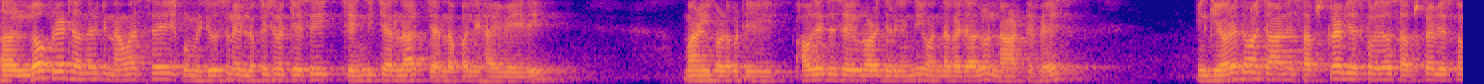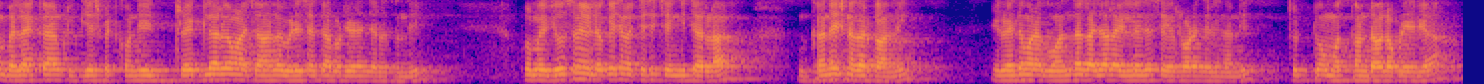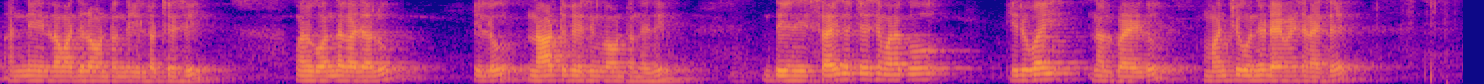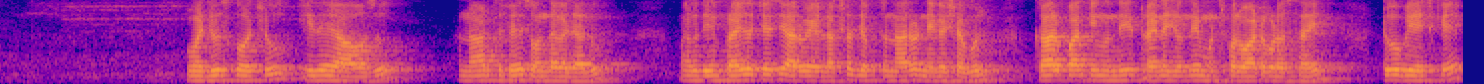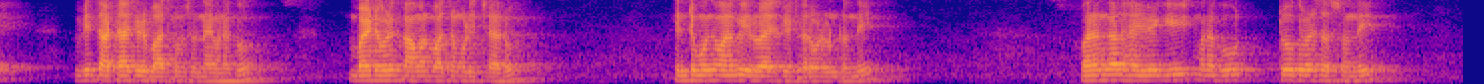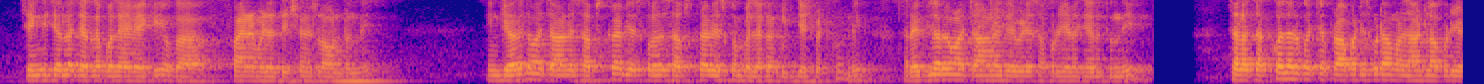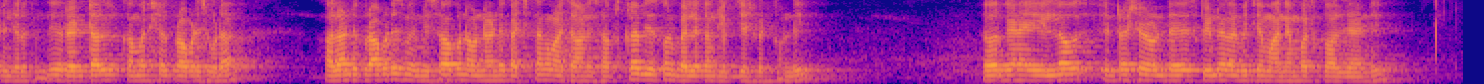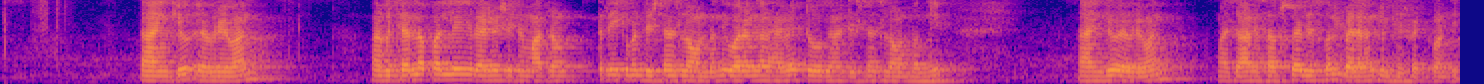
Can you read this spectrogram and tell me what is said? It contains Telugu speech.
హలో ఫ్రెండ్స్ అందరికీ నమస్తే. ఇప్పుడు మీరు చూస్తున్న ఈ లొకేషన్ వచ్చేసి చెంగిచెర్ల చెర్లపల్లి హైవే ఇది. మనకి ఇక్కడ ఒకటి హౌస్ అయితే సేవ్ కావడం జరిగింది వంద గజాలు నార్త్ ఫేస్. ఇంకెవరైతే మన ఛానల్ని సబ్స్క్రైబ్ చేసుకోలేదో సబ్స్క్రైబ్ చేసుకొని బెల్ ఐకాన్ క్లిక్ చేసి పెట్టుకోండి. రెగ్యులర్గా మన ఛానల్లో వీడియోస్ అయితే అప్లోడ్ చేయడం జరుగుతుంది. ఇప్పుడు మీరు చూస్తున్న ఈ లొకేషన్ వచ్చేసి చెంగిచెర్ల గణేష్ నగర్ కాలనీ. ఇక్కడైతే మనకు వంద గజాల ఇల్లు అయితే సేల్ రావడం జరిగిందండి. చుట్టూ మొత్తం డెవలప్డ్ ఏరియా. అన్ని ఇళ్ళ మధ్యలో ఉంటుంది ఇల్లు వచ్చేసి. మనకు వంద గజాలు ఇల్లు నార్త్ ఫేసింగ్లో ఉంటుంది ఇది. దీని సైజ్ వచ్చేసి మనకు ఇరవై నలభై ఐదు. మంచిగా ఉంది డైమెన్షన్ అయితే. మనం చూసుకోవచ్చు ఇదే హౌస్. నార్త్ ఫేస్ వంద గజాలు. మనకు దీని ప్రైస్ వచ్చేసి అరవై ఐదు లక్షలు చెప్తున్నారు నెగోషియబుల్. కార్ పార్కింగ్ ఉంది డ్రైనేజ్ ఉంది మున్సిపల్ వాటర్ కూడా వస్తాయి. Two BHK with attached bathrooms ఉన్నాయి మనకు. బయట కూడా కామన్ బాత్రూమ్ కూడా ఇచ్చారు. ఇంటి ముందు మనకు ఇరవై ఐదు ఫీట్ల రోడ్ ఉంటుంది. వరంగల్ హైవేకి మనకు టూ కిలోమీటర్స్ వస్తుంది. చెంగిచెర్ల చెర్లపల్లి హైవేకి ఒక ఫైవ్ హండ్రెడ్ మీటర్ డిస్టెన్స్లో ఉంటుంది. ఇంకెవరైతే మన ఛానల్ని సబ్స్క్రైబ్ చేసుకోలేదో సబ్స్క్రైబ్ చేసుకొని బెల్ క్లిక్ చేసి పెట్టుకోండి. రెగ్యులర్గా మన ఛానల్ అయితే వీడియోస్ అప్లోడ్ చేయడం జరుగుతుంది. చాలా తక్కువ ధరకు వచ్చే ప్రాపర్టీస్ కూడా మన దాంట్లో అప్లోడ్ చేయడం జరుగుతుంది. రెంటల్ కమర్షియల్ ప్రాపర్టీస్ కూడా. అలాంటి ప్రాపర్టీస్ మీరు మిస్ అవ్వకుండా ఉండాలంటే ఖచ్చితంగా మన ఛానల్ని సబ్స్క్రైబ్ చేసుకొని బెల్ ఐకాన్ క్లిక్ చేసి పెట్టుకోండి. ఎవరికైనా ఈ ఇల్లు ఇంట్రెస్టెడ్ ఉంటే స్క్రీన్లో కనిపించే మా నెంబర్స్ కాల్ చేయండి. థ్యాంక్ యూ ఎవ్రీ వన్ మనకు చెర్లపల్లి రైల్వే స్టేషన్ మాత్రం త్రీ కిలోమీటర్ డిస్టెన్స్లో ఉంటుంది. వరంగల్ హైవే టూ కిలోమీటర్ డిస్టెన్స్లో ఉంటుంది. థ్యాంక్ యూ ఎవ్రీవన్ వన్ మా ఛానల్ని సబ్స్క్రైబ్ చేసుకొని బెల్ ఐకాన్ క్లిక్ చేసి పెట్టుకోండి.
